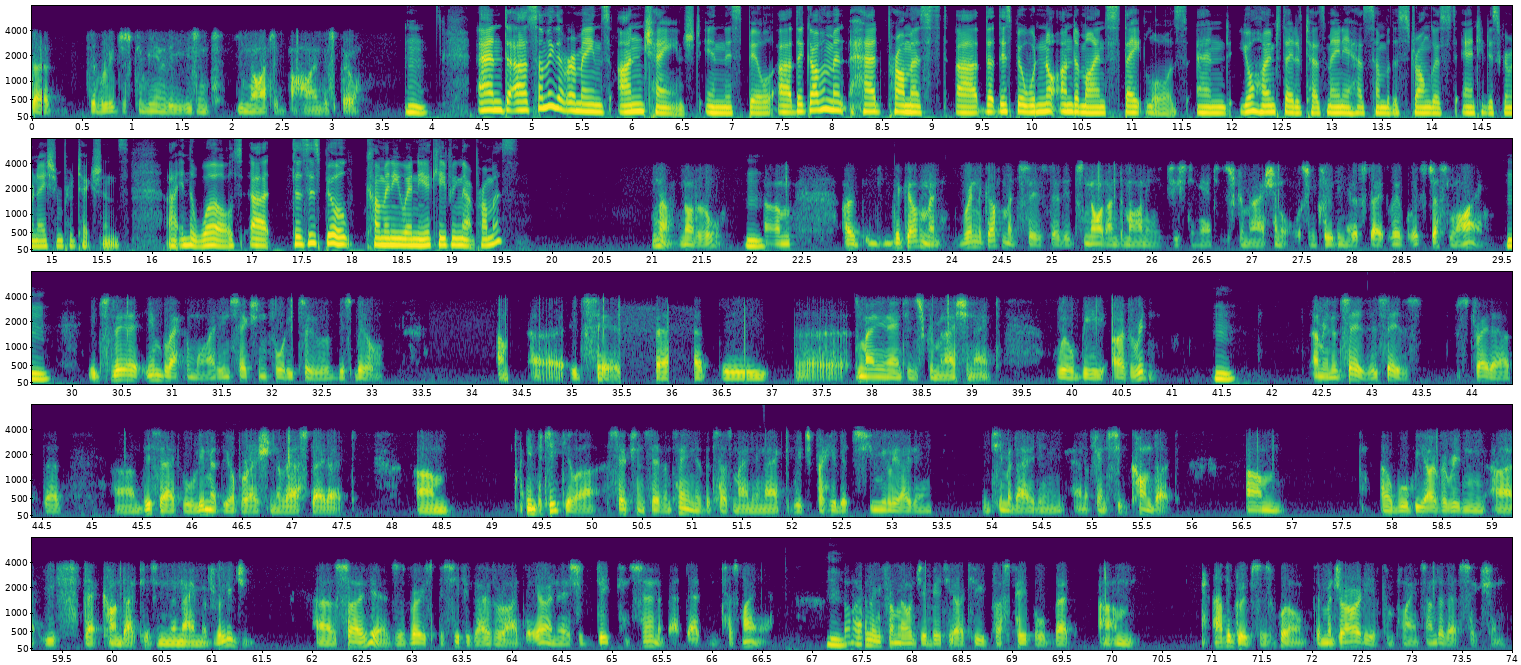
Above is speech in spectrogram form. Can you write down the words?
that the religious community isn't united behind this bill. Mm. And uh, something that remains unchanged in this bill, uh, the government had promised uh, that this bill would not undermine state laws, and your home state of Tasmania has some of the strongest anti discrimination protections uh, in the world. Uh, does this bill come anywhere near keeping that promise? No, not at all. Mm. Um, the government, when the government says that it's not undermining existing anti-discrimination laws, including at a state level, it's just lying. Mm. It's there in black and white in Section 42 of this bill. Um, uh, it says that, that the uh, Tasmanian Anti-Discrimination Act will be overridden. Mm. I mean, it says it says straight out that uh, this act will limit the operation of our state act. Um, in particular, Section 17 of the Tasmanian Act, which prohibits humiliating, intimidating, and offensive conduct, um, uh, will be overridden uh, if that conduct is in the name of religion. Uh, so, yeah, there's a very specific override there, and there's a deep concern about that in Tasmania. Mm. Not only from LGBTIQ plus people, but um, other groups as well. The majority of complaints under that section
